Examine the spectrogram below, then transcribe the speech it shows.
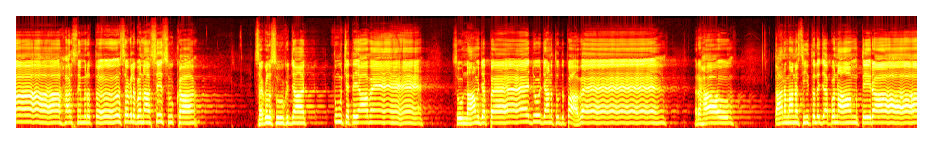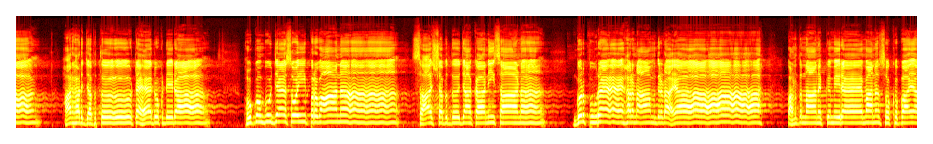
ਹਰ ਸਿਮਰਤ ਸਗਲ ਬਨਾਸੇ ਸੁਖਾ। ਸਗਲ ਸੁਖ ਜਾਂ ਤੂੰ ਚਿਤ ਆਵੈ ਸੋ ਨਾਮ ਜਪੈ ਜੋ ਜਨ ਤੁਧ ਭਾਵੈ। ਰਹਾਉ, ਤਨ ਮਨ ਸੀਤਲ ਜਪ ਨਾਮ ਤੇਰਾ। ਹਰ ਹਰ ਜਪਤ ਟਹਿ ਦੁਖ ਡੇਰਾ। ਹੁਕਮ ਬੂਝੈ ਸੋਈ ਪ੍ਰਵਾਨ। ਸਾ ਸ਼ਬਦ ਜਾਂ ਕਾ ਨਿਸ਼ਾਨ। ਗੁਰ ਪੂਰੈ ਹਰ ਨਾਮ ਦ੍ਰਿੜਾਇਆ। ਭਣਤ ਨਾਨਕ ਮੇਰਾ ਮਨ ਸੁਖ ਪਾਇਆ।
